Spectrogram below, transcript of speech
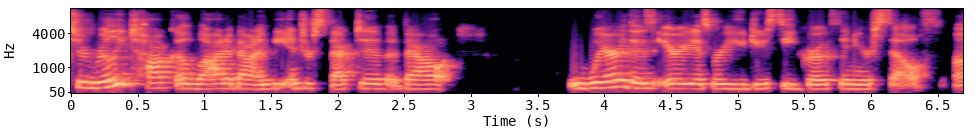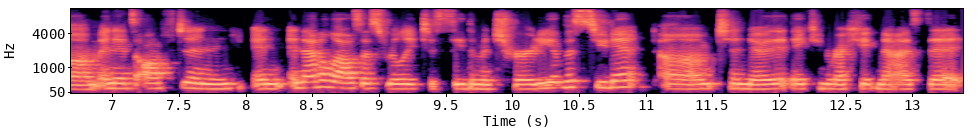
to really talk a lot about and be introspective about where are those areas where you do see growth in yourself? Um, and it's often and, and that allows us really to see the maturity of a student um, to know that they can recognize that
